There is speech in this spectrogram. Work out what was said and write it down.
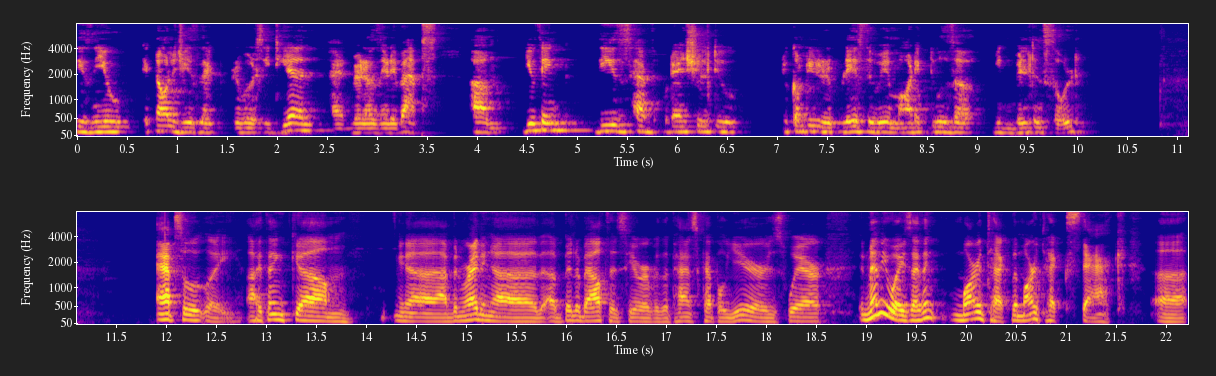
these new technologies like reverse ETL and warehouse native apps. Um, do you think these have the potential to, to completely replace the way MarTech tools are being built and sold? Absolutely. I think um, yeah, I've been writing a, a bit about this here over the past couple years, where in many ways I think Martech, the Martech stack, uh,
